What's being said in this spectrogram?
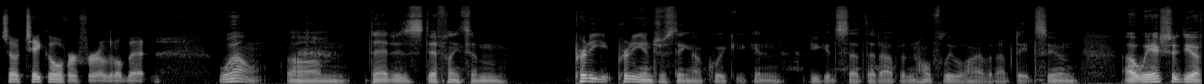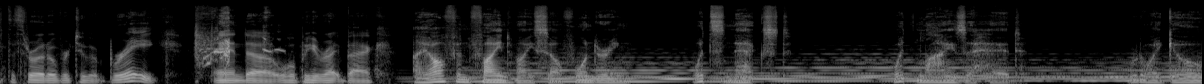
So take over for a little bit. Well, um, that is definitely some pretty pretty interesting how quick you can you could set that up, and hopefully we'll have an update soon. Uh, we actually do have to throw it over to a break, and uh, we'll be right back. I often find myself wondering, what's next? What lies ahead? Where do I go?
